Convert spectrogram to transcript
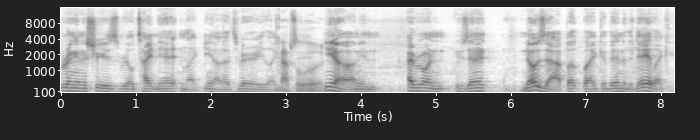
brewing industry is real tight knit and like you know that's very like absolutely. you know, I mean, everyone who's in it knows that, but like at the end of the day, like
